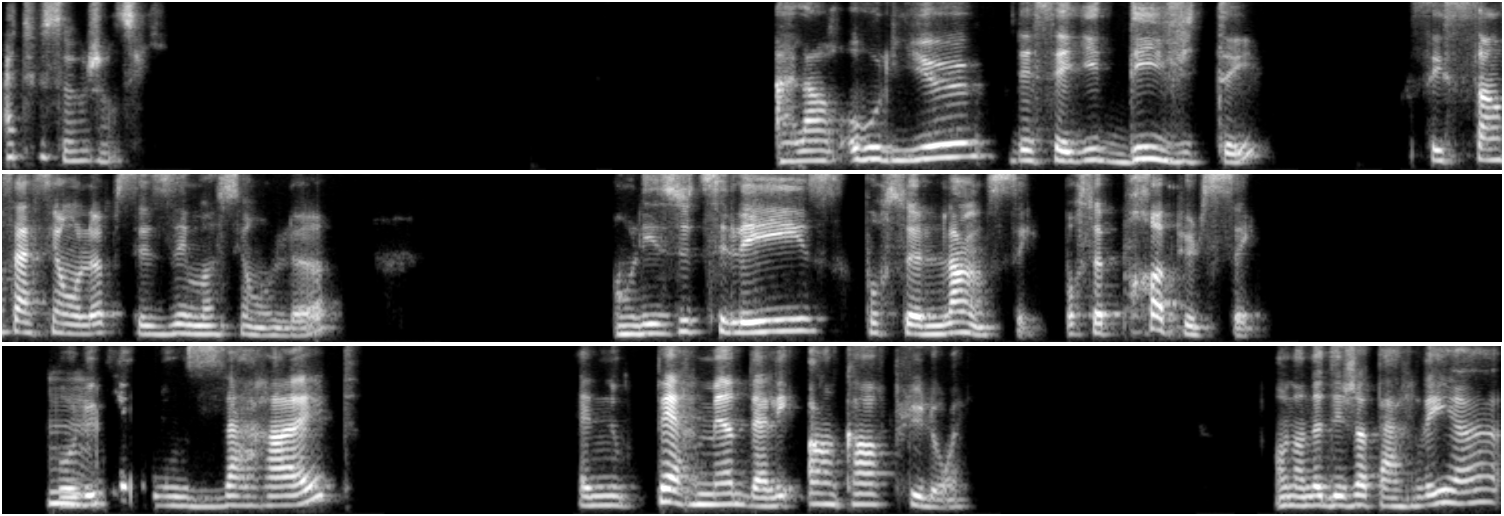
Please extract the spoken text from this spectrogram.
à tout ça aujourd'hui. Alors, au lieu d'essayer d'éviter ces sensations-là, ces émotions-là, on les utilise pour se lancer, pour se propulser. Au lieu mm. qu'elles nous arrêtent, elles nous permettent d'aller encore plus loin. On en a déjà parlé hein,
